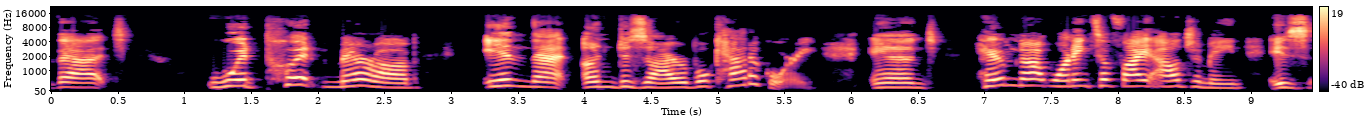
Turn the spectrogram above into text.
that would put Merab in that undesirable category. And him not wanting to fight Aljamain is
